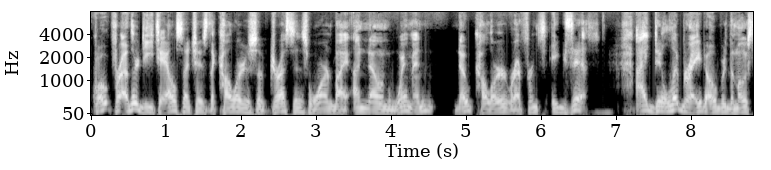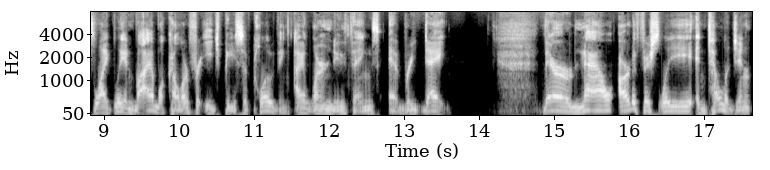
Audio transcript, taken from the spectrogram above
Quote, for other details, such as the colors of dresses worn by unknown women, no color reference exists. I deliberate over the most likely and viable color for each piece of clothing. I learn new things every day. There are now artificially intelligent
